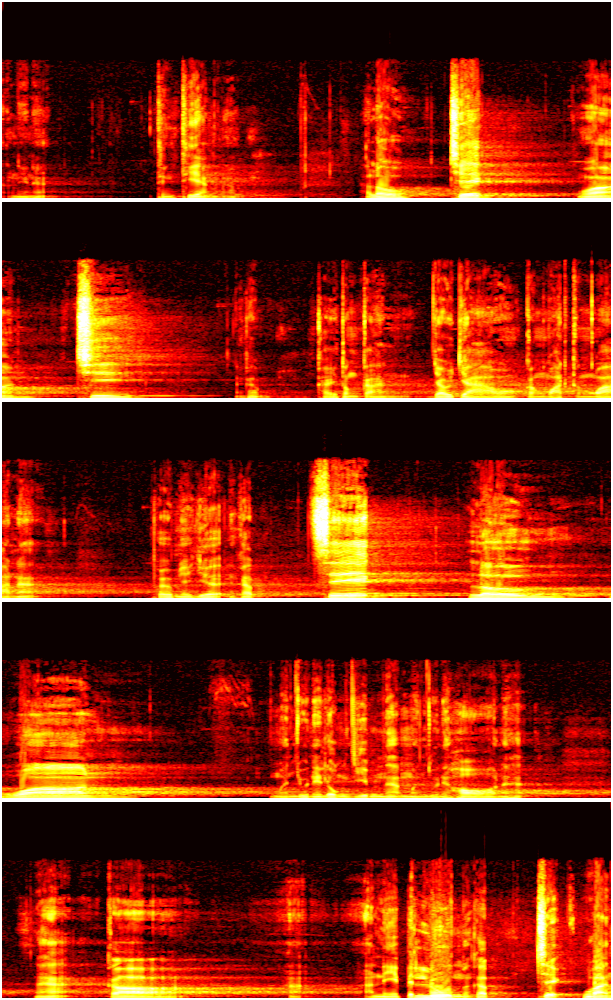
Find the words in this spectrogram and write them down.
อันนี้นะถึงเที่ยงนะครับฮัลโหลเช็ควันชีนะครับใครต้องการยาวๆกลางวัดกลางวานนะเพิ่มเยอะๆนะครับเช็ค low one เหมือนอยู่ในโรงยิมนะฮะเหมือนอยู่ในฮอลนะฮะนะฮะก็อะอันนี้เป็นรูมนะครับเช็ควัน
